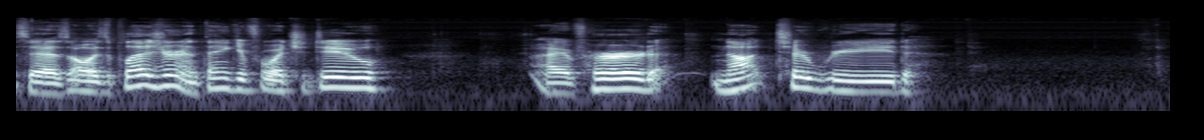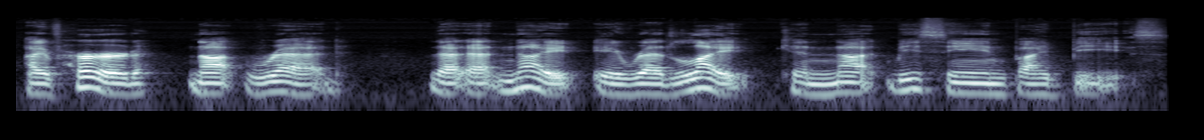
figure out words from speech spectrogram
Says, Always a pleasure and thank you for what you do. I have heard not to read, I've heard, not read, that at night a red light cannot be seen by bees.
